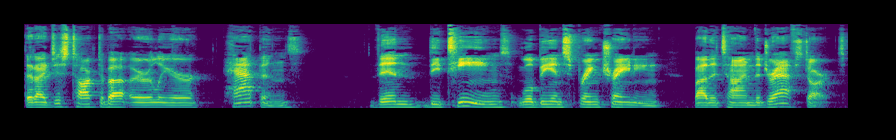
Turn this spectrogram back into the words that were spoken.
that I just talked about earlier happens, then the teams will be in spring training by the time the draft starts.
